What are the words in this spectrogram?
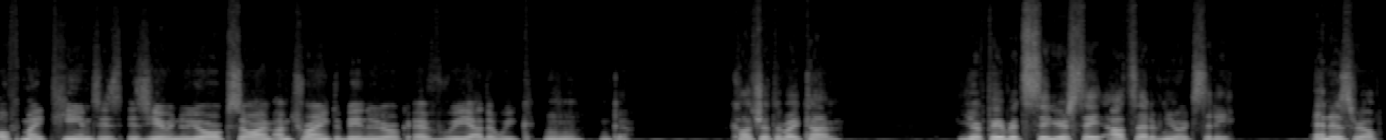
of my teams is, is here in New York. So I'm I'm trying to be in New York every other week. Mm-hmm. Okay, caught you at the right time. Your favorite city or state outside of New York City and Israel?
